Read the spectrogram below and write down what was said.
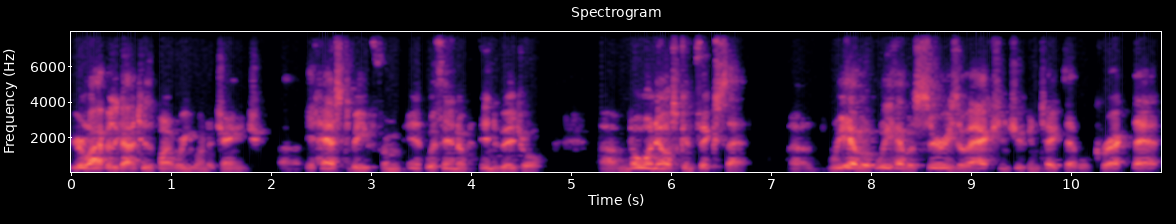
your life has gotten to the point where you want to change. Uh, it has to be from within an individual. Um, no one else can fix that. Uh, we have a we have a series of actions you can take that will correct that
